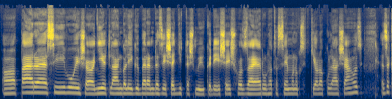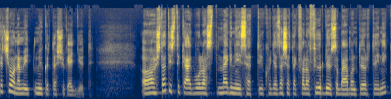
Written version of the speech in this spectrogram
A pára elszívó és a nyílt lánggal égő berendezés együttes működése is hozzájárulhat a szénmonoxid kialakulásához. Ezeket soha nem működtessük együtt. A statisztikákból azt megnézhettük, hogy az esetek fel a fürdőszobában történik,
